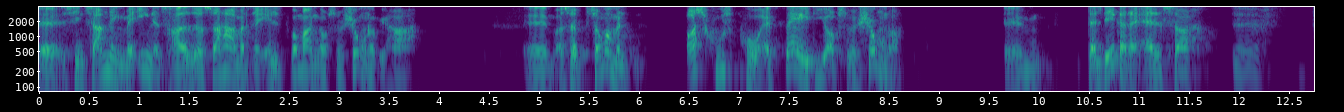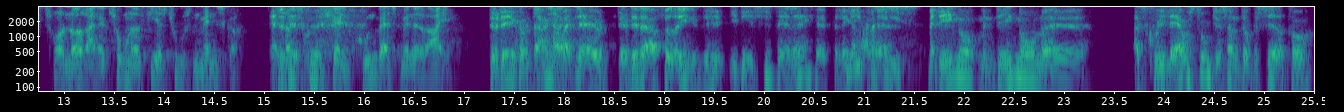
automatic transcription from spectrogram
øh, sin samling med 31, og så har man reelt, hvor mange observationer vi har. Øh, og så, så må man også huske på, at bag de observationer, øh, der ligger der altså, øh, jeg tror noget regner 280.000 mennesker, Ja, det som det, potentielt kunne være smittet eller ej. det, er det, jeg kom i tanke om, at det er jo det, er jo det der er født ind i det, i det sidste ende, ikke? At der ligger Lige mange, præcis. Men det er ikke nogen, men det er ikke nogen øh, altså kunne I lave studier, sådan der er baseret på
